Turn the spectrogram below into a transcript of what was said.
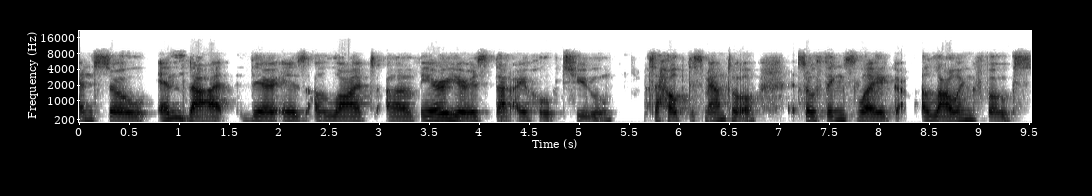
And so, in that, there is a lot of barriers that I hope to to help dismantle. So things like allowing folks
